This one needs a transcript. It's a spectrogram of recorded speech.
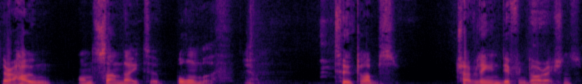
They're at home on Sunday to Bournemouth. Yeah. Two clubs travelling in different directions?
